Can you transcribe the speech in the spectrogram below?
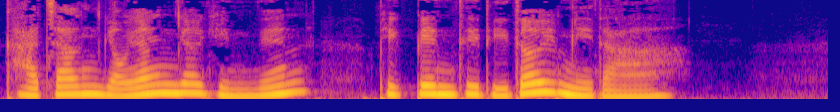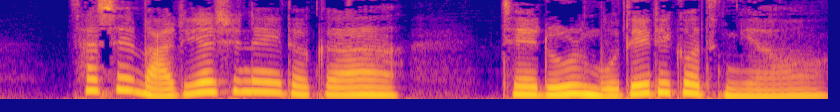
가장 영향력 있는 빅밴드 리더입니다. 사실 마리아 슈네이더가 제 롤 모델이거든요.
